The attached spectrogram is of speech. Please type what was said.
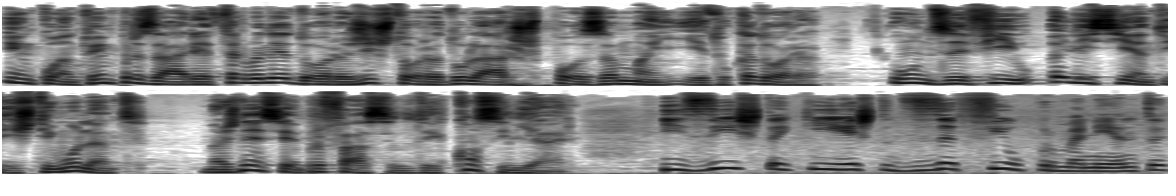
enquanto empresária, trabalhadora, gestora do lar, esposa, mãe e educadora. Um desafio aliciante e estimulante, mas nem sempre fácil de conciliar. Existe aqui este desafio permanente,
